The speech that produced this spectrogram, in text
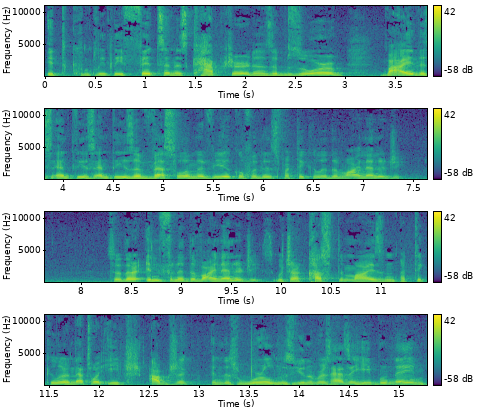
It completely fits and is captured and is absorbed by this entity. This entity is a vessel and a vehicle for this particular divine energy. So there are infinite divine energies which are customized and particular, and that's why each object in this world, in this universe, has a Hebrew name.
